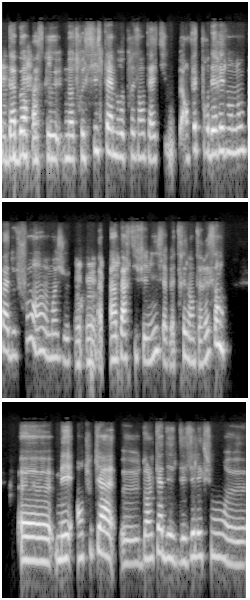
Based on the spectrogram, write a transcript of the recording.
D'abord parce que notre système représentatif, en fait, pour des raisons non pas de fond, hein, moi, je, un parti féministe, ça peut être très intéressant. Euh, mais en tout cas, euh, dans le cas des, élections euh,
